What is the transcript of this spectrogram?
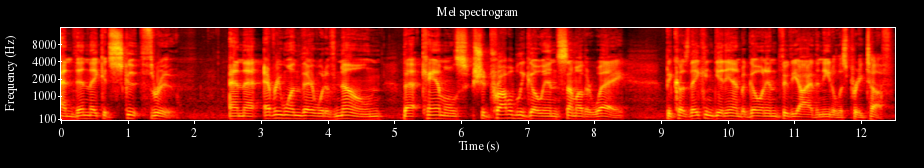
and then they could scoot through. And that everyone there would have known that camels should probably go in some other way because they can get in, but going in through the eye of the needle is pretty tough.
